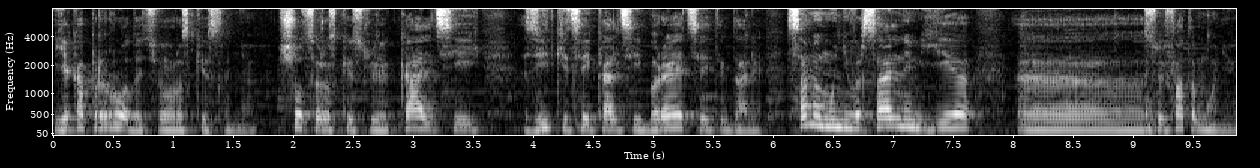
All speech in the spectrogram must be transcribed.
яка природа цього розкислення, що це розкислює кальцій, звідки цей кальцій береться і так далі. Самим універсальним є е, сульфат амонію.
